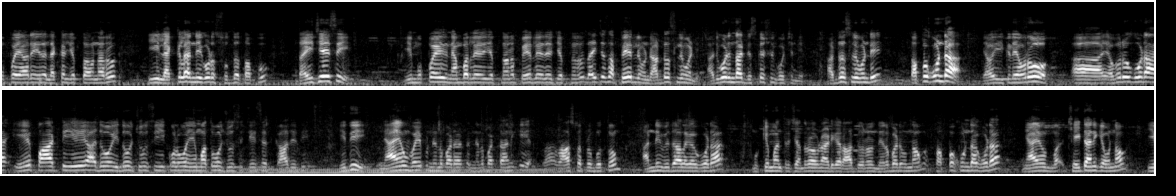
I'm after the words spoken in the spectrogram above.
ముప్పై ఆరు ఏదో లెక్కలు చెప్తా ఉన్నారో ఈ లెక్కలన్నీ కూడా శుద్ధ తప్పు. దయచేసి ఈ ముప్పై ఐదు నెంబర్లు ఏదో చెప్తున్నారో పేర్లు ఏదో చెప్తున్నారో దయచేసి ఆ పేర్లు ఇవ్వండి అడ్రస్లు ఇవ్వండి. అది కూడా ఇందాక డిస్కషన్కి వచ్చింది. అడ్రస్లు ఇవ్వండి. తప్పకుండా ఇక్కడ ఎవరో ఎవరు కూడా ఏ పార్టీ అదో ఇదో చూసి ఈ ఏ మతమో చూసి చేసేది కాదు ఇది. ఇది న్యాయం వైపు నిలబడ నిలబడటానికి రాష్ట్ర ప్రభుత్వం అన్ని విధాలుగా కూడా ముఖ్యమంత్రి చంద్రబాబు నాయుడు గారి ఆధ్వర్యంలో నిలబడి ఉన్నాం. తప్పకుండా కూడా న్యాయం చేయటానికే ఉన్నాం. ఈ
